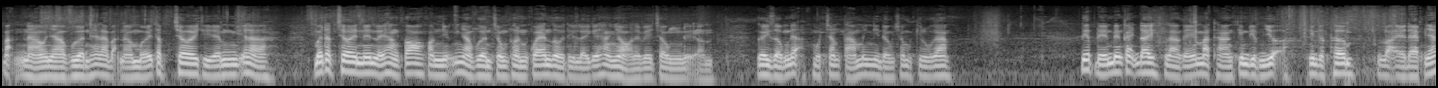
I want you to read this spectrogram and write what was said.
Bạn nào nhà vườn hay là bạn nào mới tập chơi thì em nghĩ là mới tập chơi nên lấy hàng to, còn những nhà vườn trồng thuần quen rồi thì lấy cái hàng nhỏ này về trồng để gây giống đấy ạ, 180.000 đồng cho 1 kg. Tiếp đến bên cạnh đây là cái mặt hàng kim điệp nhựa, kim điệp thơm loại đẹp nhé.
